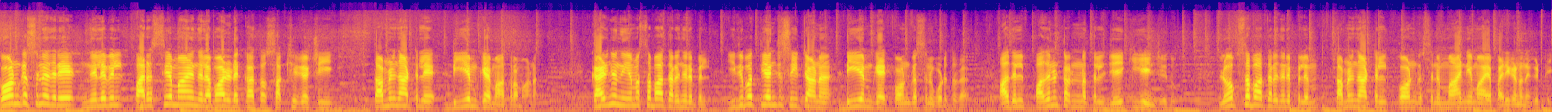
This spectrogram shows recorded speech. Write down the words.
കോൺഗ്രസിനെതിരെ നിലവിൽ പരസ്യമായ നിലപാടെടുക്കാത്ത സഖ്യകക്ഷി തമിഴ്നാട്ടിലെ ഡി എം കെ മാത്രമാണ്. കഴിഞ്ഞ നിയമസഭാ തെരഞ്ഞെടുപ്പിൽ ഇരുപത്തിയഞ്ച് സീറ്റാണ് ഡി എം കെ കോൺഗ്രസിന് കൊടുത്തത്. അതിൽ പതിനെട്ടെണ്ണത്തിൽ ജയിക്കുകയും ചെയ്തു. ലോക്സഭാ തെരഞ്ഞെടുപ്പിലും തമിഴ്നാട്ടിൽ കോൺഗ്രസിന് മാന്യമായ പരിഗണന കിട്ടി.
